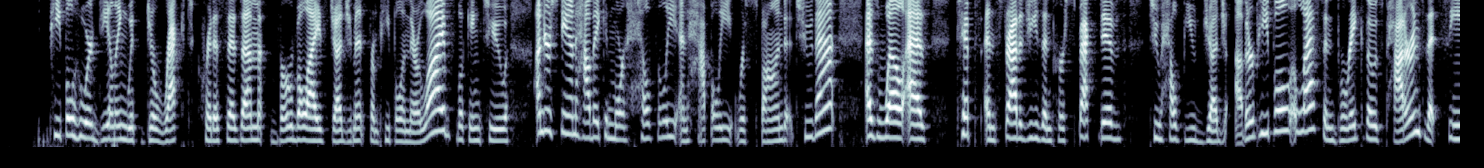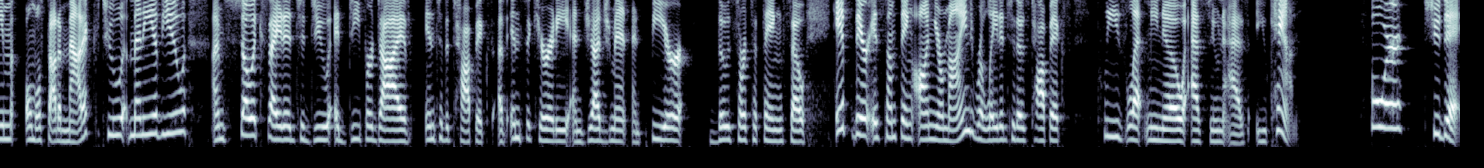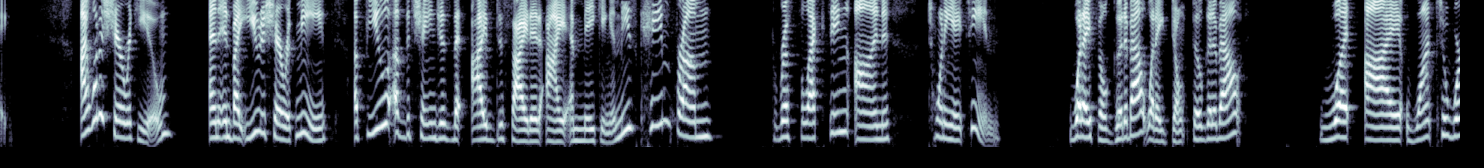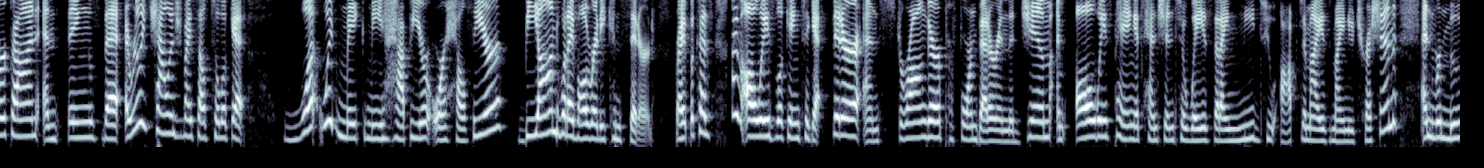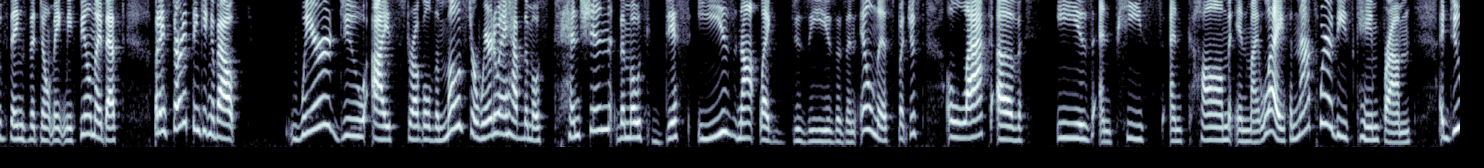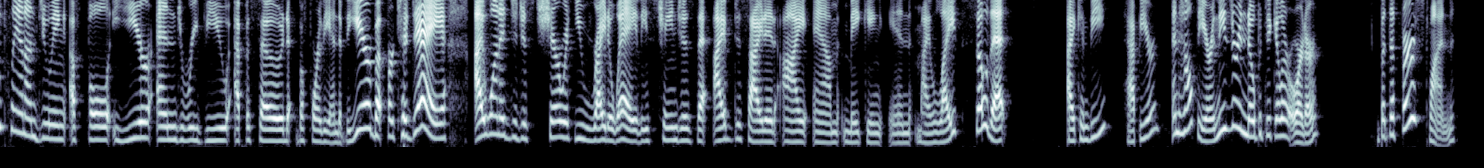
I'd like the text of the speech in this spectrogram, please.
people who are dealing with direct criticism, verbalized judgment from people in their lives, looking to understand how they can more healthily and happily respond to that, as well as tips and strategies and perspectives to help you judge other people less and break those patterns that seem almost automatic to many of you. I'm so excited to do a deeper dive into the topics of insecurity and judgment and fear those sorts of things. So, if there is something on your mind related to those topics, please let me know as soon as you can. For today, I want to share with you and invite you to share with me a few of the changes that I've decided I am making. And these came from reflecting on 2018. What I feel good about, what I don't feel good about, what I want to work on, and things that I really challenged myself to look at what would make me happier or healthier beyond what I've already considered right? Because I'm always looking to get fitter and stronger, perform better in the gym. I'm always paying attention to ways that I need to optimize my nutrition and remove things that don't make me feel my best. But I started thinking about where do I struggle the most, or where do I have the most tension, the most dis ease? Not like disease as an illness, but just a lack of ease and peace and calm in my life. And that's where these came from. I do plan on doing a full year end review episode before the end of the year. But for today, I wanted to just share with you right away these changes that I've decided I am making in my life so that I can be happier and healthier. And these are in no particular order. But the first one,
